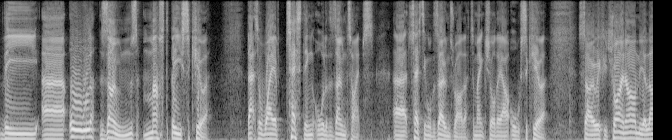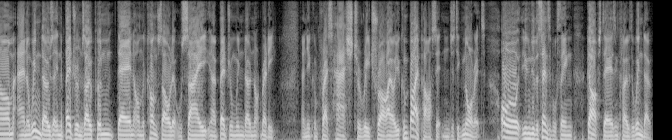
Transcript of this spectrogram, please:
the uh, all zones must be secure. That's a way of testing all of the zone types, uh, testing all the zones rather, to make sure they are all secure. So if you try and arm the alarm and the windows in the bedrooms open, then on the console it will say, you know, bedroom window not ready and you can press hash to retry or you can bypass it and just ignore it. Or you can do the sensible thing go upstairs and close the window.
